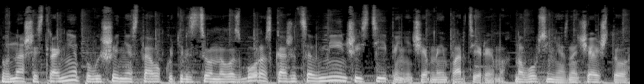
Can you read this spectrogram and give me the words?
в нашей стране, повышение ставок утилизационного сбора скажется в меньшей степени, чем на импортируемых, но вовсе не означает, что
